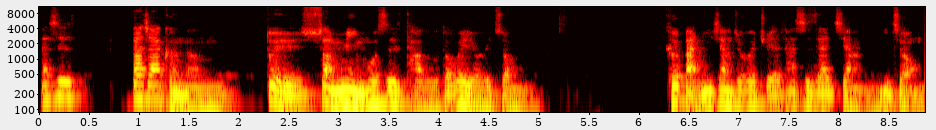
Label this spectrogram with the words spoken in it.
但是大家可能对于算命或是塔罗都会有一种刻板印象，就会觉得他是在讲一种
